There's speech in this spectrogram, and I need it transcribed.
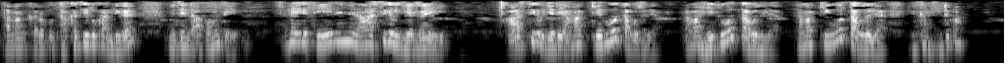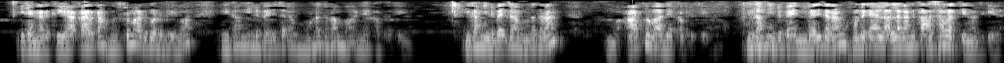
තමන් කරපු තකතිරුකම් ටික මෙතෙන් දාපම තේරෙනවා. හැබැයි ඒක තේරෙන්නේ නාස්තික විදියට නෙවෙයි. ආස්තික විදියට යමක් කෙරුවොත් අකුසලයක්. යමක් හිතුවොත් අකුසලයක්. යමක් කිව්වොත් අකුසලයක්. නිකන් හිතපන්. ඒ කියන්නේ අර ක්‍රියාකාරකම් මුස්කම අඩු කරන්න පේනවා. නිකන් ඉන්න බැරි තරම් මොන තරම් මාන්නයක් අපිට තියෙනවා. නිකන් ඉන්න බැරි තරම් මොන තරම් ආත්මවාදයක් අපිට තියෙනවා. නිකන් ඉන්න බැරි තරම් හොඳ කෑල්ල අල්ලගන්න තාසාවක් තියෙනවාද කියලා.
